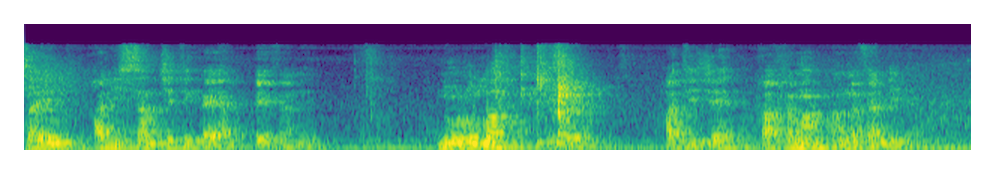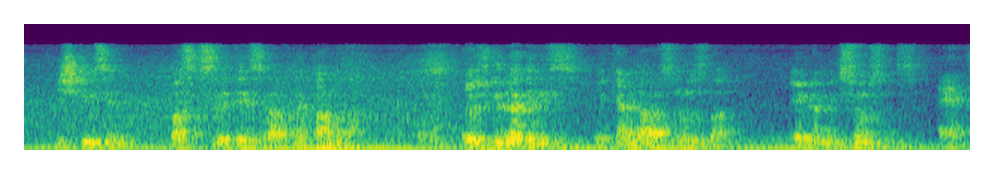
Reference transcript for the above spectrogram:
Sayın Ali İhsan Çetinkaya beyefendi, Nurullah kızı Hatice Kahraman hanımefendiyle hiç kimsenin baskısı ve tesir altında kalmadan özgür iradeniz ve kendi arzunuzla evlenmek istiyor musunuz? Evet.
